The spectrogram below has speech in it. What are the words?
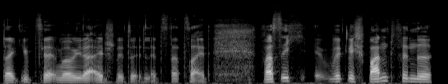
da gibt es ja immer wieder Einschnitte in letzter Zeit. Was ich wirklich spannend finde,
